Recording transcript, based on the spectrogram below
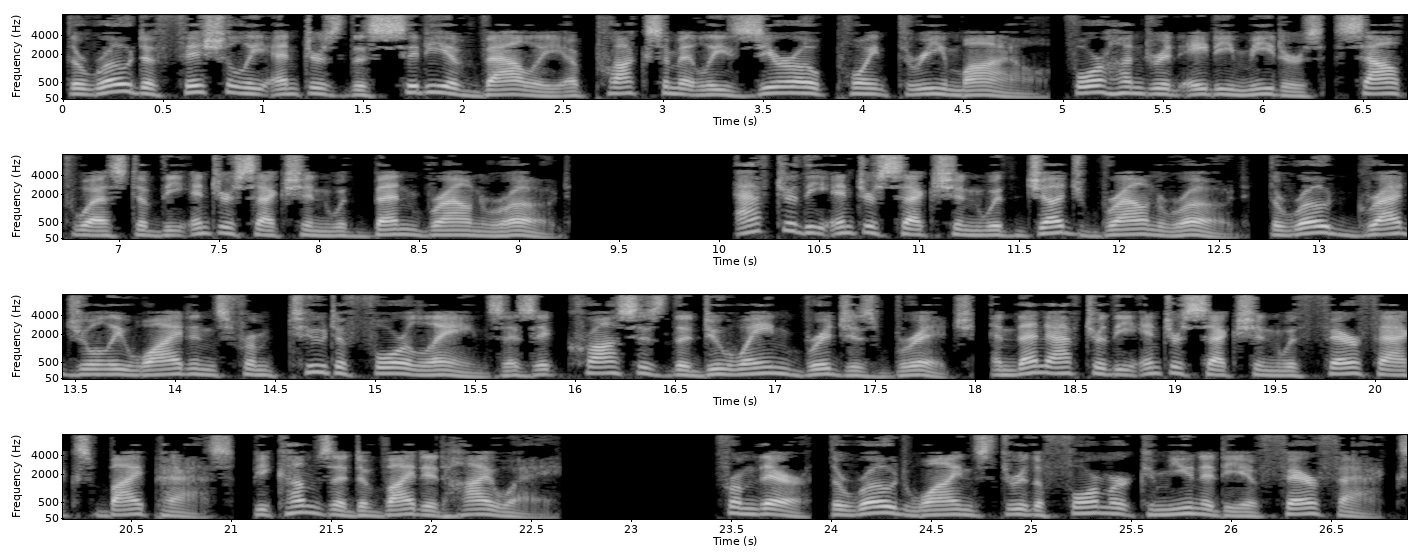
The road officially enters the city of Valley approximately 0.3 mile (480 meters) southwest of the intersection with Ben Brown Road. After the intersection with Judge Brown Road, the road gradually widens from two to four lanes as it crosses the Duane Bridges Bridge, and then after the intersection with Fairfax Bypass, becomes a divided highway. From there, the road winds through the former community of Fairfax.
